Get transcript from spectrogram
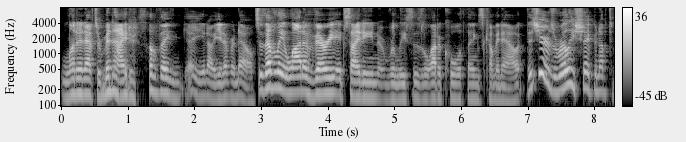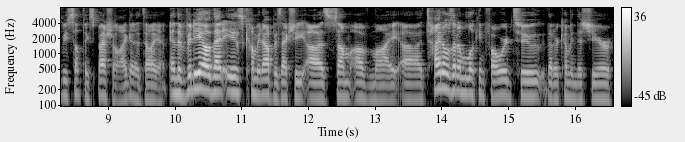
London After Midnight or something. Yeah, you know, you never know. So definitely a lot of very exciting releases, a lot of cool things coming out. This year is really shaping up to be something special, I gotta tell you. And the video that is coming up is actually uh, some of my uh, titles that I'm looking forward to that are coming this year.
